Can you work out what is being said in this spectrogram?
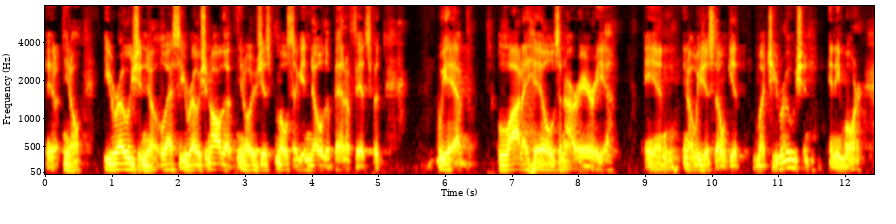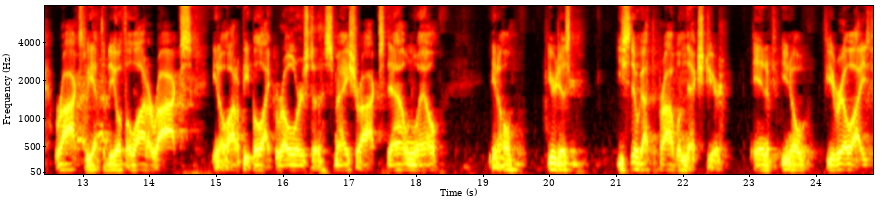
You know, erosion, you know, less erosion, all the, you know, there's just most of you know the benefits, but we have a lot of hills in our area. And, you know, we just don't get much erosion anymore. Rocks, we have to deal with a lot of rocks. You know, a lot of people like rollers to smash rocks down. Well, you know, you're just you still got the problem next year. And if you know, if you realize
